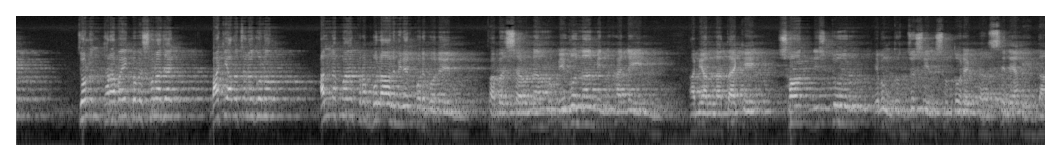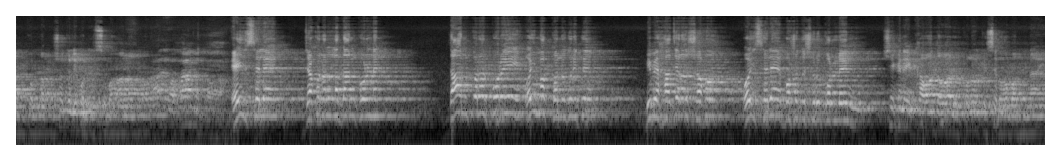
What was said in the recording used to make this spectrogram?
চলুন ধারাবাহিকভাবে শোনা যায় বাকি আলোচনাগুলো আল্লাহ পাক রব্বুল আলমিনের পরে বলেন ফাবাশশারনাহু বিগুলামিন হালিম। আমি আল্লাহ তাকে সৎ নিষ্ঠুর এবং ধৈর্যশীল সুন্দর একটা ছেলে আমি দান করলাম। সকলে বলি সুবহানাল্লাহ। এই ছেলে যখন আল্লাহ দান করলেন দান করার পরে ওই মক্কা নগরীতে বিবে হাজারা সহ ওই ছেলে বসতে শুরু করলেন। সেখানে খাওয়া দাওয়ার কোনো কিছুর অভাব নাই।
